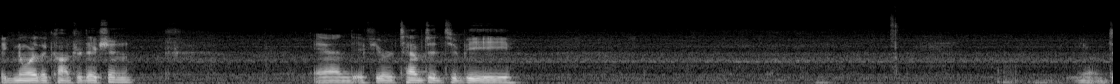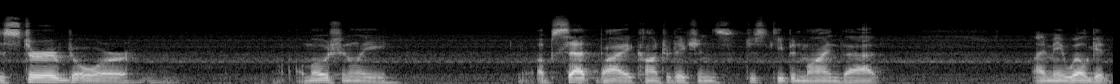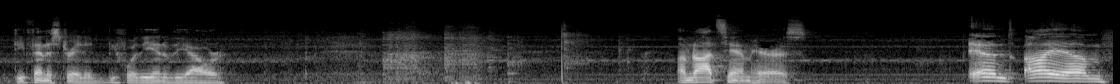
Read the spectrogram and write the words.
Ignore the contradiction. And if you're tempted to be you know, disturbed or emotionally upset by contradictions, just keep in mind that I may well get defenestrated before the end of the hour. I'm not Sam Harris. And I am,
